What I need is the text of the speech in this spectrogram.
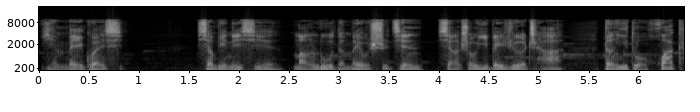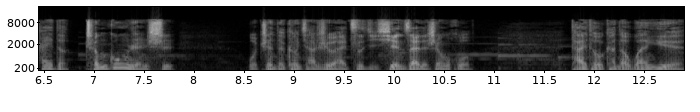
也没关系。相比那些忙碌的、没有时间享受一杯热茶、等一朵花开的成功人士。我真的更加热爱自己现在的生活。抬头看到弯月，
